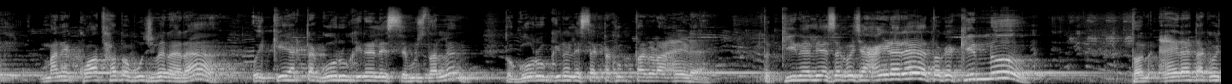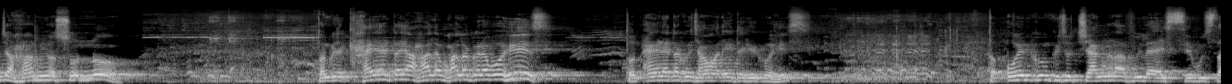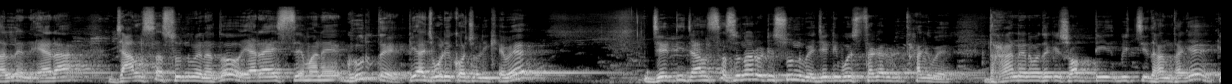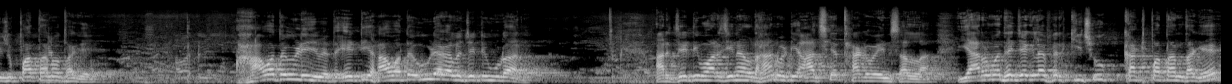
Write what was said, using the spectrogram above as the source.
মানে কথা তো বুঝবে না এরা। ওই কে একটা গরু কিনে এসছে, বুঝতে পারলেন? তো গরু কিনে এসছে একটা খুব তাগড়া আইড়া। তো কিনে এসে কইছে, আইড়া রে, তোকে কিন্নু? তখন আইড়াটা কইছে আমিও শুননু। তখন কইছে, খাইয়া টাইয়া হালে ভালো করে বহিস। তখন আইড়াটা কইছে, আমার এইটাকে কহিস। তো ওইরকম কিছু চ্যাংড়া ফিলে এসছে, বুঝতে পারলেন? এরা জালসা শুনবে না তো? এরা এসছে মানে ঘুরতে, পেঁয়াজ বড়ি কচড়ি খেবে। যেটি জালসা শোনার ওটি শুনবে, যেটি বসে থাকার ওটি থাকবে। ধানের মধ্যে কি সবটি বিচ্ছি ধান থাকে? কিছু পাতানো থাকে। হাওয়াতে উড়ে যাবে। তো এটি হাওয়াতে উড়ে গেল, যেটি উড়ার। আর যেটি অরিজিনাল ধান, ওটি আছে, থাকবে ইনশাল্লাহ। ইয়ার মধ্যে যেগুলা ফের কিছু কাঠপাতান থাকে,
